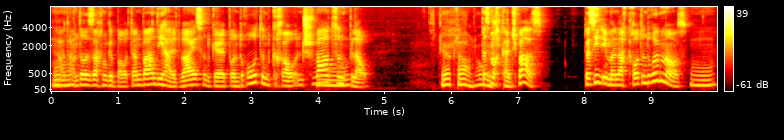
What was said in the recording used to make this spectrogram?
er hat mhm. andere Sachen gebaut, dann waren die halt weiß und gelb und rot und grau und schwarz und mhm. blau. Ja, klar. Logisch. Das macht keinen Spaß. Das sieht immer nach Kraut und Rüben aus. Mhm.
